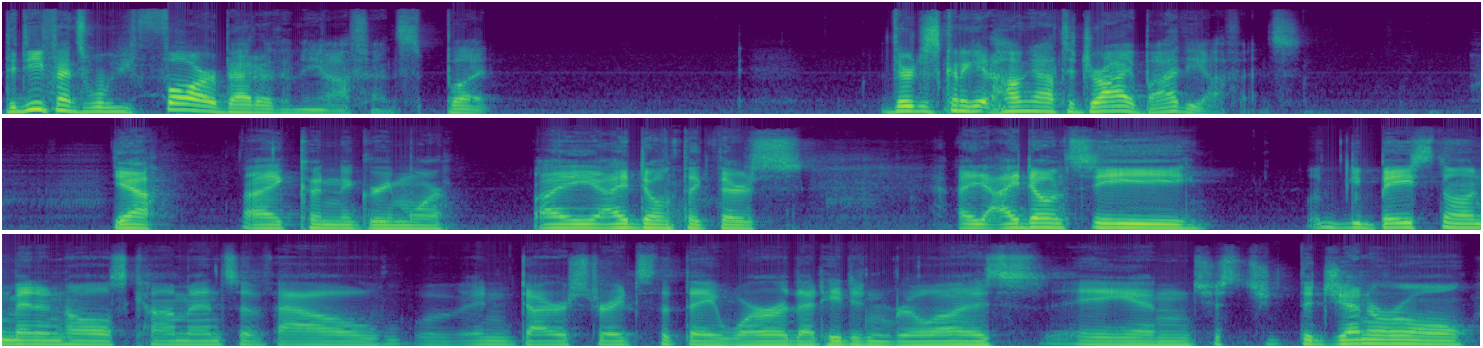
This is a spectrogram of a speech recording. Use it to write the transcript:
The defense will be far better than the offense, but they're just going to get hung out to dry by the offense. Yeah, I couldn't agree more. I I don't think there's, I I don't see based on Mendenhall's comments of how in dire straits that they were, that he didn't realize, and just the general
